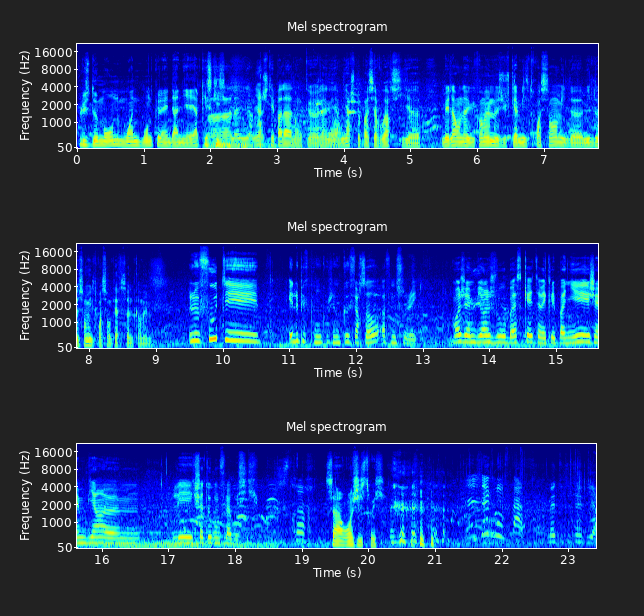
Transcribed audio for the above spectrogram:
plus de monde, moins de monde que l'année dernière? Qu'est-ce qui... Euh, l'année dernière, j'étais pas là, donc euh, l'année dernière, je peux pas savoir si. euh, mais là, on a eu quand même jusqu'à 1300, 1000, euh, 1200, 1300 personnes quand même. Le foot et, et le ping-pong, j'aime que faire ça à fond de soleil. Moi j'aime bien jouer au basket avec les paniers et j'aime bien euh, les châteaux gonflables aussi. Ça enregistre, oui. Mais tout était bien.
